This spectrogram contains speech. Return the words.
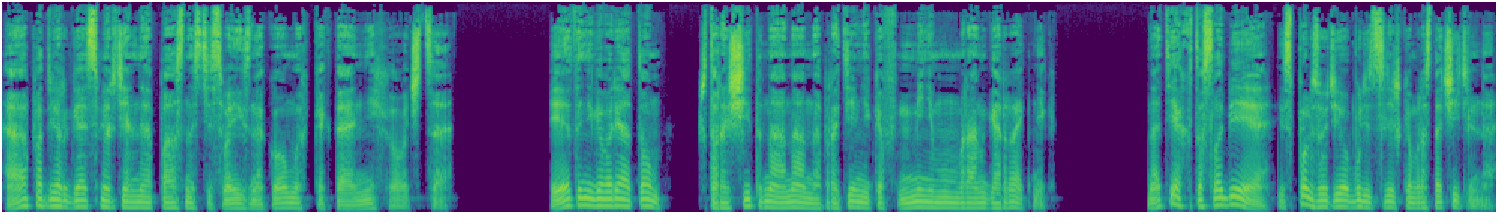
А подвергать смертельной опасности своих знакомых как-то не хочется. И это не говоря о том, что рассчитана она на противников минимум ранга ратник. На тех, кто слабее, использовать ее будет слишком расточительно.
